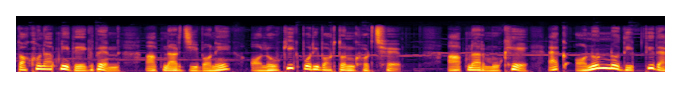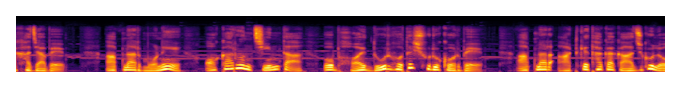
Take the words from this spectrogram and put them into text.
তখন আপনি দেখবেন আপনার জীবনে অলৌকিক পরিবর্তন ঘটছে। আপনার মুখে এক অনন্য দীপ্তি দেখা যাবে। আপনার মনে অকারণ চিন্তা ও ভয় দূর হতে শুরু করবে। আপনার আটকে থাকা কাজগুলো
